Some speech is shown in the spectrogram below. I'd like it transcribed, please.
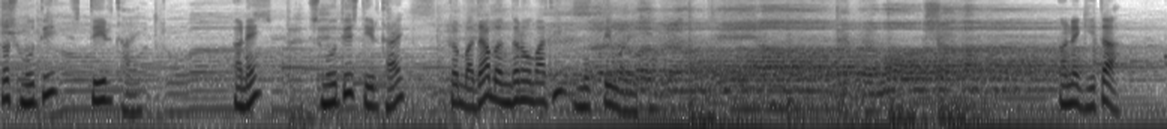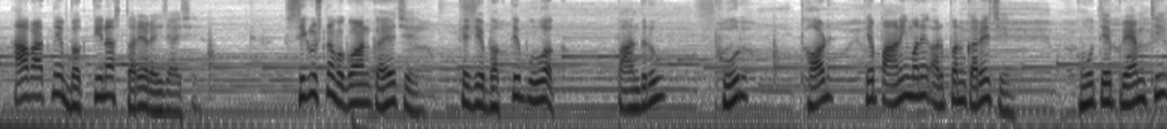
તો સ્મૃતિ સ્થિર થાય. અને સ્મૃતિ સ્થિર થાય તો બધા બંધનોમાંથી મુક્તિ મળે છે. અને ગીતા આ વાતને ભક્તિના સ્તરે રહી જાય છે. શ્રી કૃષ્ણ ભગવાન કહે છે કે જે ભક્તિપૂર્વક પાંદરું ફૂર થડ કે પાણી મને અર્પણ કરે છે હું તે પ્રેમથી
